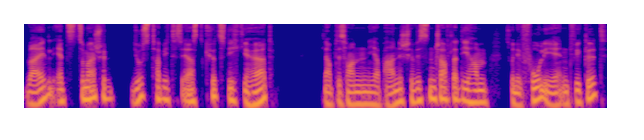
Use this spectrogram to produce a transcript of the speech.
Weil jetzt zum Beispiel just habe ich das erst kürzlich gehört. Ich glaube, das waren japanische Wissenschaftler, die haben so eine Folie entwickelt.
